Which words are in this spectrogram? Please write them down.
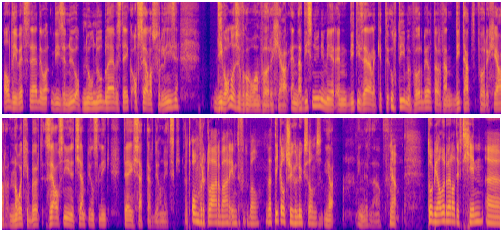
Al die wedstrijden die ze nu op 0-0 blijven steken of zelfs verliezen, die wonnen ze gewoon vorig jaar. En dat is nu niet meer. En dit is eigenlijk het ultieme voorbeeld daarvan. Dit had vorig jaar nooit gebeurd, zelfs niet in de Champions League tegen Shakhtar Donetsk. Het onverklaarbare in het voetbal. Dat tikkeltje geluk soms. Ja, inderdaad. Ja. Toby Alderweireld heeft geen eh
